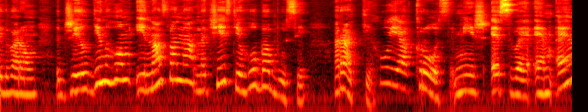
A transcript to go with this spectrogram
Едваром Джилдінгом і названа на честь його бабусі Ратті. Хуя крос між СВММ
